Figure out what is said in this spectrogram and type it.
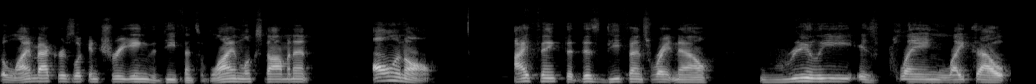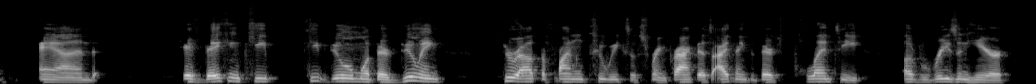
The linebackers look intriguing. The defensive line looks dominant. All in all, I think that this defense right now really is playing lights out. And if they can keep keep doing what they're doing throughout the final two weeks of spring practice, I think that there's plenty of reason here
